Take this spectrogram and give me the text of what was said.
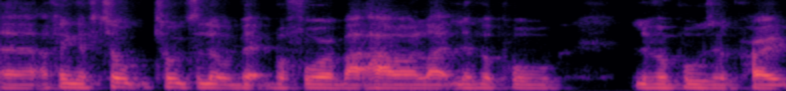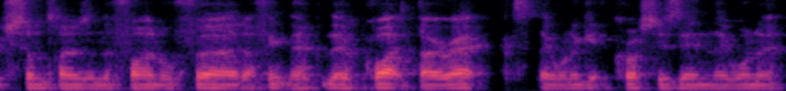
Uh, I think I've talked talked a little bit before about how I like Liverpool. Liverpool's approach sometimes in the final third. I think they're, they're quite direct. They want to get crosses in. They want to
